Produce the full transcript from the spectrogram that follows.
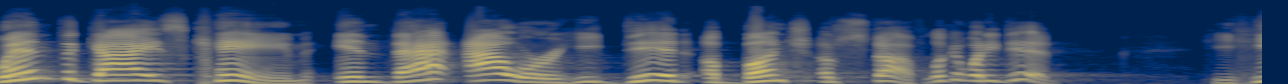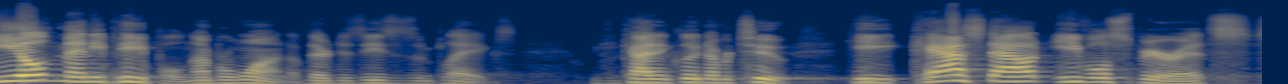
when the guys came, in that hour, he did a bunch of stuff. Look at what he did. He healed many people, number one, of their diseases and plagues. We can kind of include number two. He cast out evil spirits.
